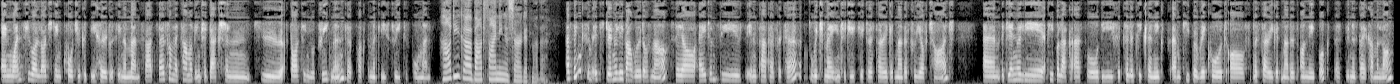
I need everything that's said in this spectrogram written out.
And once you are lodged in court, you could be heard within a month. So I'd say from the time of introduction to starting your treatment, approximately three to four months. How do you go about finding a surrogate mother? I think it's generally by word of mouth. There are agencies in South Africa which may introduce you to a surrogate mother free of charge. Um, generally, people like us or the fertility clinics um, keep a record of the surrogate mothers on their books as soon as they come along,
